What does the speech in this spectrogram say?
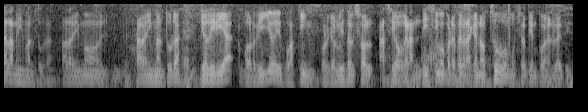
está a la misma altura. Ahora mismo está a la misma altura. Yo diría Gordillo y Joaquín, porque Luis del Sol ha sido grandísimo, pero es verdad que no estuvo mucho tiempo en el Betis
